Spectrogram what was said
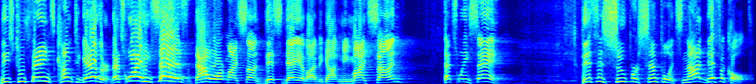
These two things come together. That's why he says, Thou art my son. This day have I begotten me. My son. That's what he's saying. This is super simple. It's not difficult.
